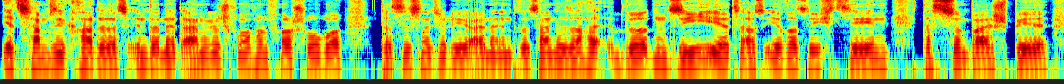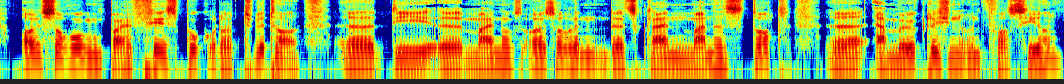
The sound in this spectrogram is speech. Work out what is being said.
Jetzt haben Sie gerade das Internet angesprochen, Frau Schober. Das ist natürlich eine interessante Sache. Würden Sie jetzt aus Ihrer Sicht sehen, dass zum Beispiel Äußerungen bei Facebook oder Twitter äh, die äh, Meinungsäußerungen des kleinen Mannes dort äh, ermöglichen und forcieren?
